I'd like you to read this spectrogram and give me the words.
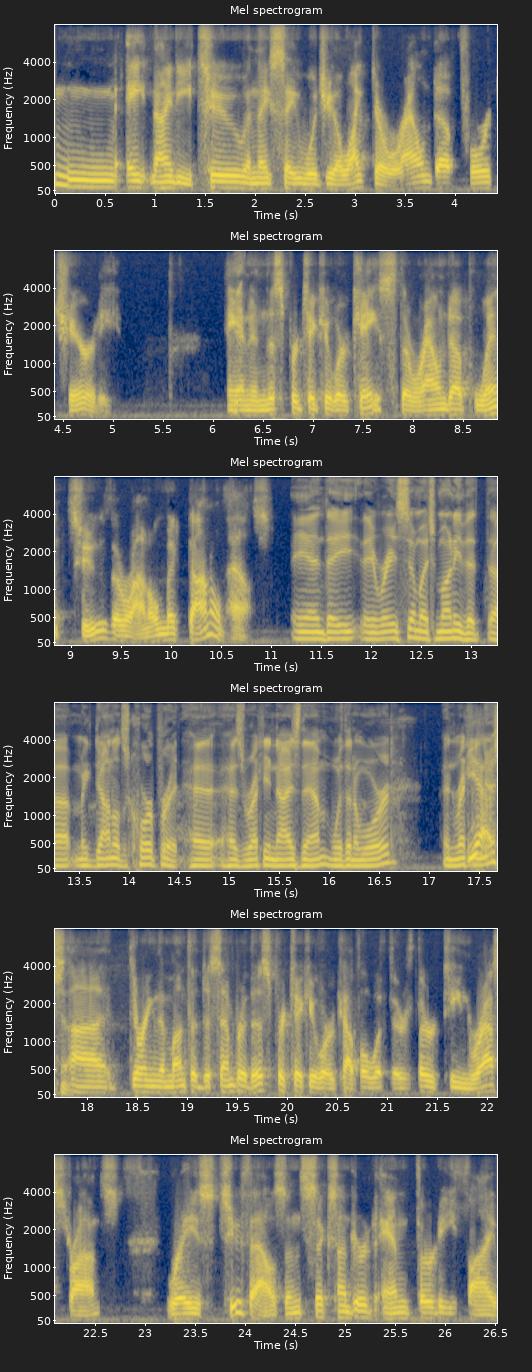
mm, 892 and they say, would you like to round up for charity? And in this particular case, the roundup went to the Ronald McDonald House. And they they raised so much money that uh, McDonald's corporate ha- has recognized them with an award and recognition. Yes, uh, during the month of December, this particular couple with their 13 restaurants raised two thousand six hundred and thirty-five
